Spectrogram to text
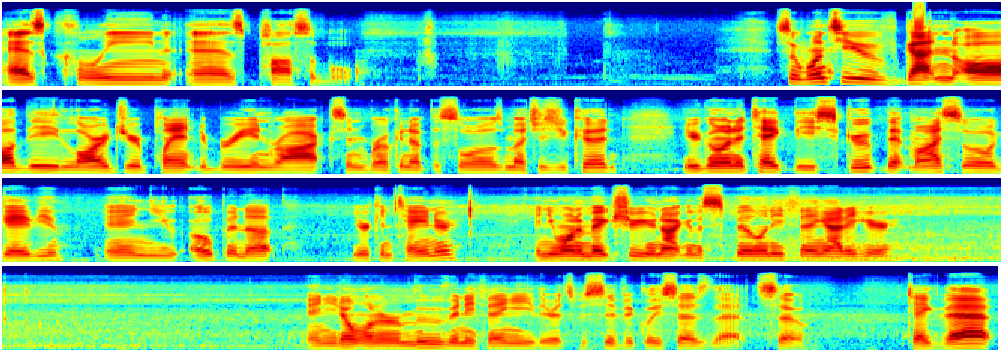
as clean as possible. So once you've gotten all the larger plant debris and rocks and broken up the soil as much as you could, you're going to take the scoop that my soil gave you and you open up your container and you want to make sure you're not going to spill anything out of here. And you don't want to remove anything either. It specifically says that. So take that,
